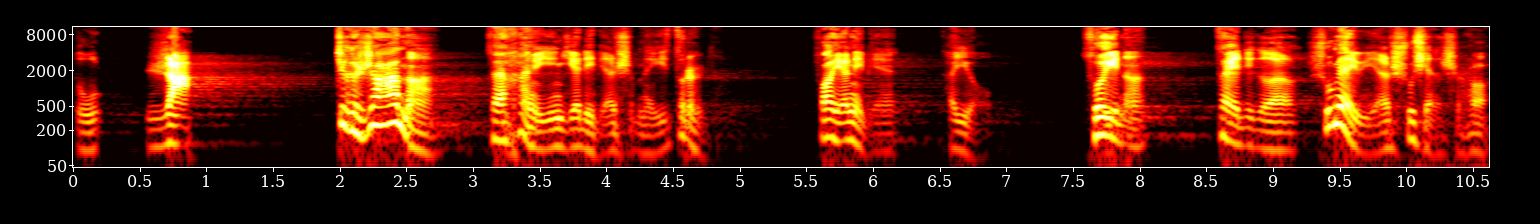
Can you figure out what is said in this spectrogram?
读 r。这个 r 呢，在汉语音节里边是没字儿的，方言里边它有。所以呢，在这个书面语言书写的时候，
